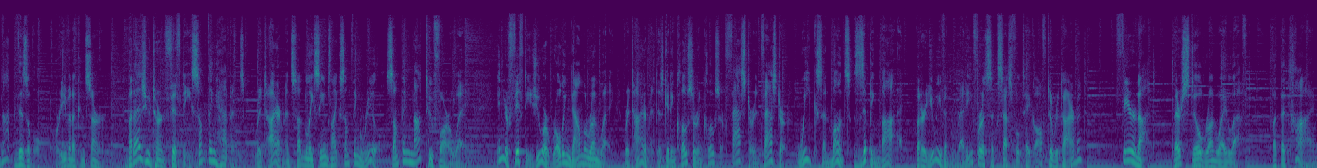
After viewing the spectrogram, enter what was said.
not visible or even a concern. But as you turn 50, something happens. Retirement suddenly seems like something real, something not too far away. In your 50s, you are rolling down the runway. Retirement is getting closer and closer, faster and faster, weeks and months zipping by. But are you even ready for a successful takeoff to retirement? Fear not, there's still runway left. But the time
